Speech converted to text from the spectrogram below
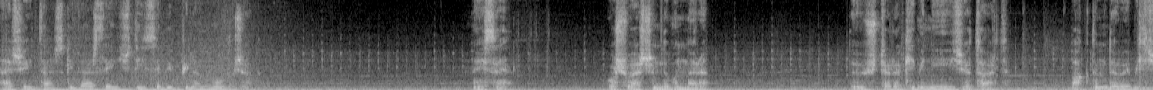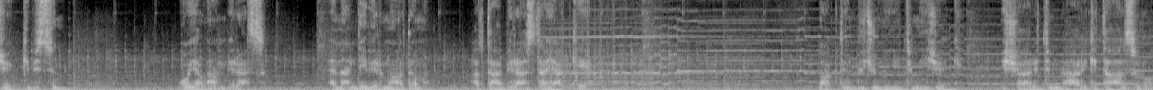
Her şey ters giderse hiç değilse bir planım olacak. Neyse. Boş ver şimdi bunları. Dövüşte rakibini iyice tart. Baktım dövebilecek gibisin. Oyalan biraz. Hemen devirme adamı. Hatta biraz dayak ye. Baktın gücün yetmeyecek. İşaretimle harekete hazır ol.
